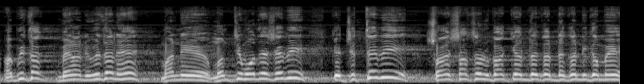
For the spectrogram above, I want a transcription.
अभी तक मेरा निवेदन है, माननीय मंत्री महोदय से भी, कि जितने भी स्वायत्त शासन विभाग के अंतर्गत नगर निगम है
